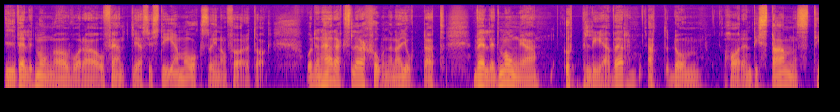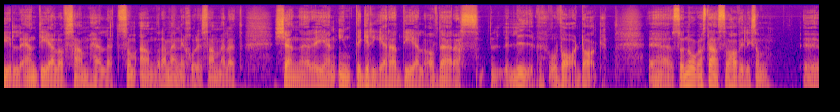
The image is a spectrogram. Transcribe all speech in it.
i väldigt många av våra offentliga system och också inom företag. Och den här accelerationen har gjort att väldigt många upplever att de har en distans till en del av samhället som andra människor i samhället känner är en integrerad del av deras liv och vardag. Eh, så någonstans så har vi liksom Eh,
